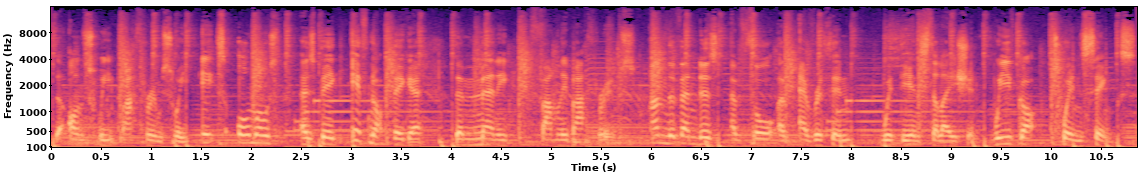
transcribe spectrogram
the ensuite bathroom suite. It's almost as big, if not bigger, than many family bathrooms. And the vendors have thought of everything with the installation. We've got twin sinks.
